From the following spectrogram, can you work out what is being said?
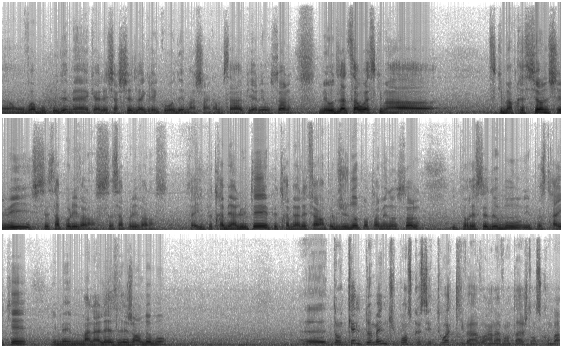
On voit beaucoup des mecs aller chercher de la gréco, des machins comme ça, et puis aller au sol. Mais au-delà de ça, ce qui m'impressionne chez lui, c'est sa polyvalence. C'est sa polyvalence. Il peut très bien lutter, il peut très bien aller faire un peu de judo pour terminer au sol. Il peut rester debout, il peut striker, il met mal à l'aise les gens debout. Euh, Dans quel domaine tu penses que c'est toi qui vas avoir un avantage dans ce combat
